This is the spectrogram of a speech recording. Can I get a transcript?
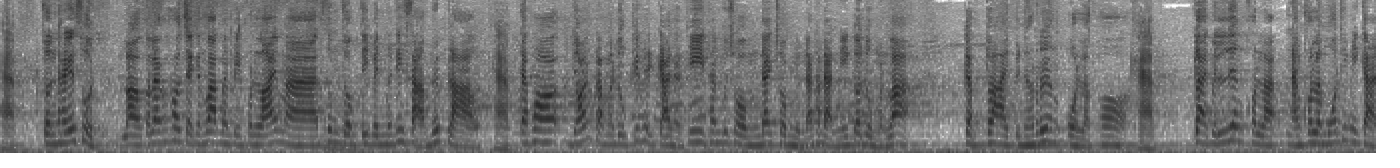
ครับจนท้ายที่สุดเราตอนแรกก็เข้าใจกันว่ามันเป็นคนร้ายมาซุ่มโจมตีเป็นมือที่ 3 หรือเปล่าครับแต่พอย้อนกลับมาดูคลิปเหตุการณ์อย่างที่ท่านผู้ชมได้ชมอยู่ณขณะนี้ก็ดูเหมือนว่ากลับกลายเป็นเรื่องโอละพ่อครับกลายเป็นเรื่องคนละหนังคนละม้วนที่มีการ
